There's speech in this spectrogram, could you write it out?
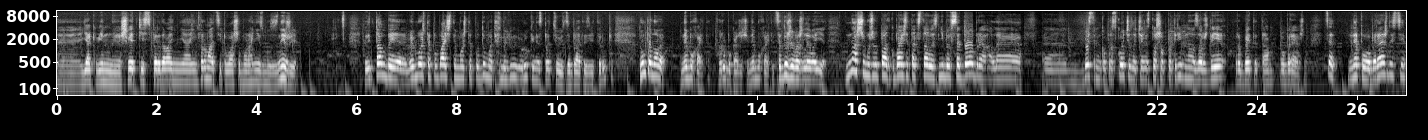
е, як він швидкість передавання інформації по вашому організму знижує. Там би ви можете побачити, можете подумати, але руки не спрацюють забрати звідти руки. Тому, панове, не бухайте, грубо кажучи, не бухайте. Це дуже важливо є. В нашому ж випадку, бачите, так сталося, ніби все добре, але е, бистренько проскочили через те, що потрібно завжди робити там обережно. Це не по обережності,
